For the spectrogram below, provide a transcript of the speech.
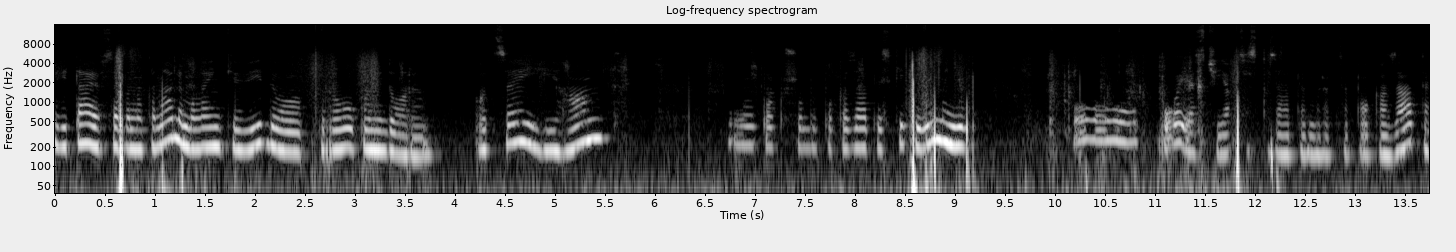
Вітаю в себе на каналі маленьке відео про помідори. Оцей гігант, ну так, щоб показати, скільки він мені по пояс, чи як це сказати, може це показати,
